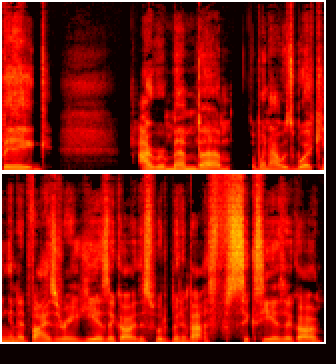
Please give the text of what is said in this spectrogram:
big. I remember when I was working in advisory years ago, this would have been about six years ago,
